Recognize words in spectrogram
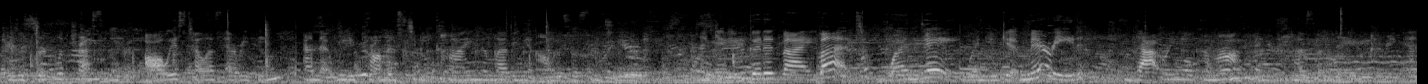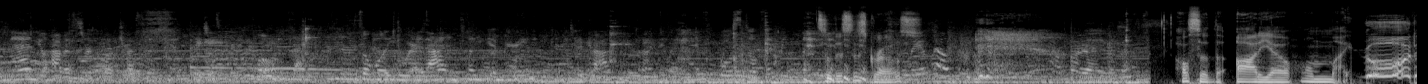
There's a circle of trust that you always tell us everything and that we promise to be kind and loving and always listen to you and give you good advice. But one day when you get married, that ring will come off and your husband will give you the ring. And then you'll have a circle of trust with him, which is pretty cool, right? So will you wear that until you get married and you can take it off and put on your wedding ring? We'll still fit you. So this is gross. Alright. Also, the audio. Oh my god!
